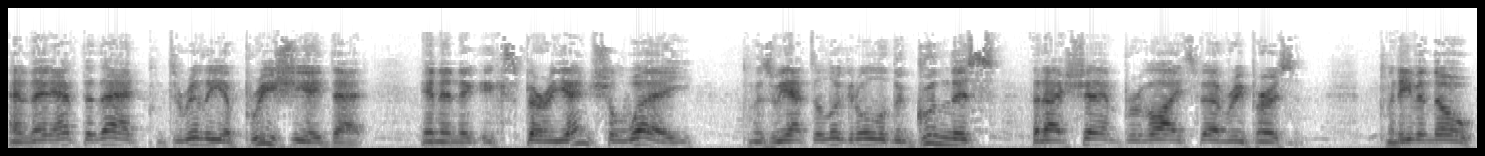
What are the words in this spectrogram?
And then after that, to really appreciate that in an experiential way, because we have to look at all of the goodness that Hashem provides for every person. And even though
